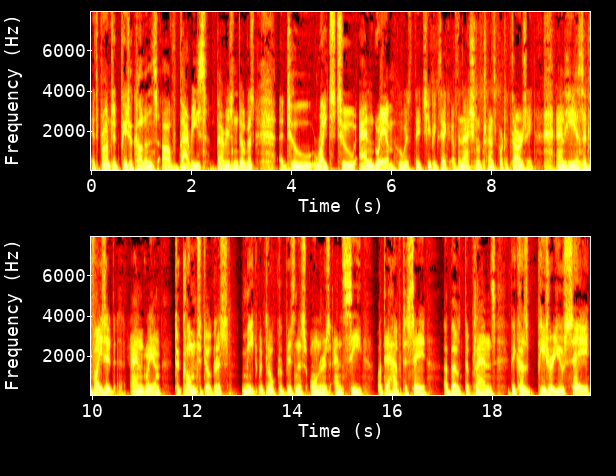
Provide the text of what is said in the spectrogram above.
It's prompted Peter Collins of Barry's, Barry's in Douglas, uh, to write to Anne Graham, who is the chief exec of the National Transport Authority, and he has invited Anne Graham to come to Douglas, meet with local business owners, and see what they have to say about the plans. Because Peter, you say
